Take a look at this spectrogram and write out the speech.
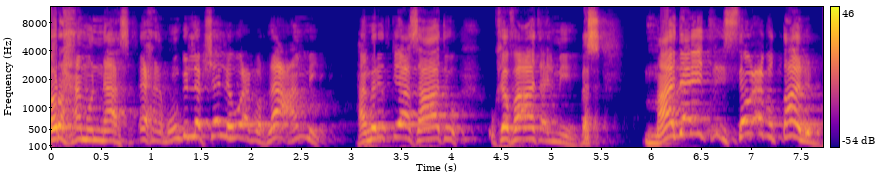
ارحموا الناس. إحنا مو نقول لك شله واعبر لا عمي هم قياسات وكفاءات علمية. بس ما دا يستوعب الطالب.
